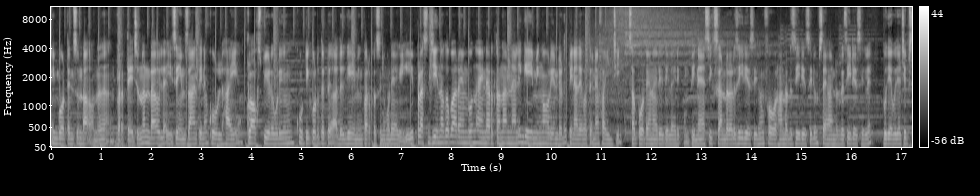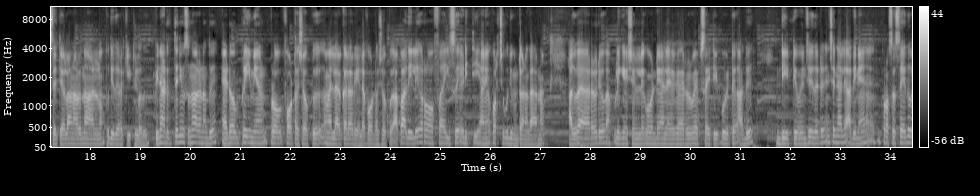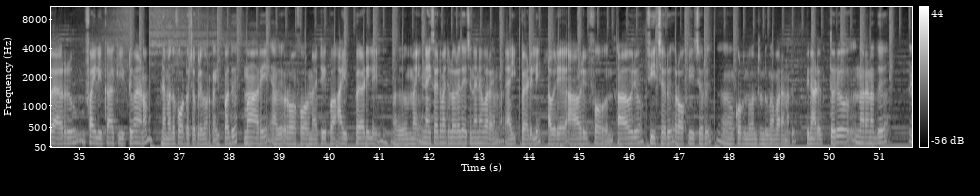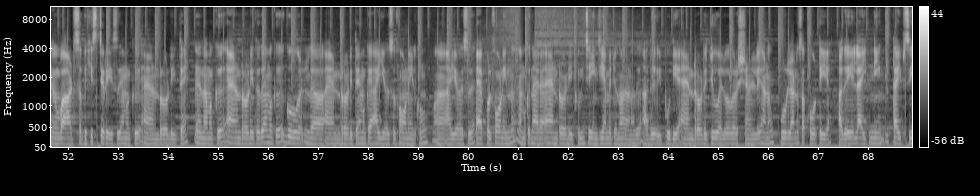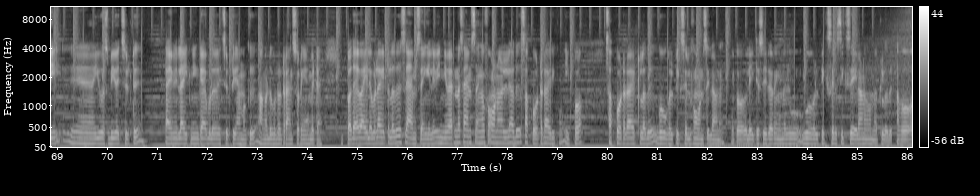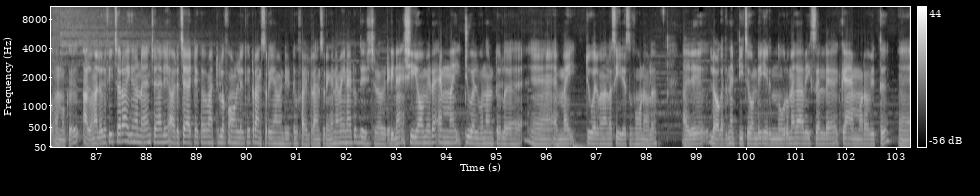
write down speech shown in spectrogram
ഇമ്പോർട്ടൻസ് ഉണ്ടാവും. ഒന്ന് പ്രത്യേകിച്ചൊന്നും ഉണ്ടാവില്ല. ഈ സെയിം സാധനത്തിന് കൂടുതൽ ഹൈ ക്ലോക്ക് സ്പീഡ് കൂടി കൂട്ടി കൊടുത്തിട്ട് അത് ഗെയിമിംഗ് പർപ്പസിനും കൂടി ആയിരിക്കും. ഈ പ്ലസ് ജി എന്നൊക്കെ പറയുമ്പോൾ അതിന്റെ അർത്ഥം എന്ന് പറഞ്ഞാൽ ഗെയിമിംഗ് ഓറിയന്റഡ് പിന്നെ അതേപോലെ തന്നെ ഫൈവ് ജി സപ്പോർട്ട് ചെയ്യുന്ന രീതിയിലായിരിക്കും. പിന്നെ സിക്സ് ഹൺഡ്രഡ് സീരീസിലും ഫോർ ഹൺഡ്രഡ് സീരീസിലും സെവൻ ഹൺഡ്രഡ് സീരീസിൽ പുതിയ പുതിയ ചിപ്പ് സെറ്റുകളാണ് അവർ നാളിലും പുതിയത് ഇറക്കിയിട്ടുള്ളത്. പിന്നെ അടുത്ത ന്യൂസ് എന്ന് പറയുന്നത് എഡോബ് പ്രീമിയം പ്രോ ഫോട്ടോഷോപ്പ് എല്ലാവർക്കും അറിയാലോ ഫോട്ടോഷോപ്പ് അപ്പോൾ അതിൽ റോ ഫയൽസ് എഡിറ്റ് ചെയ്യാൻ കുറച്ച് ബുദ്ധിമുട്ടാണ്. കാരണം അത് വേറൊരു ആപ്ലിക്കേഷനിൽ കൊണ്ട് അല്ലെങ്കിൽ വേറൊരു വെബ്സൈറ്റിൽ പോയിട്ട് അത് ഡീറ്റ്യൂൺ ചെയ്തിട്ട് എന്ന് വെച്ചാൽ അതിനെ പ്രോസസ്സ് ചെയ്ത് വേറൊരു ഫയലിലേക്ക് ആക്കിയിട്ട് വേണം നമ്മൾ ഫോട്ടോഷോപ്പിൽ തുറക്കാം ഇപ്പോൾ അത് മാറി അത് റോ ഫോർമാറ്റ് ഇപ്പോൾ ഐപാഡിൽ അത് നൈസായിട്ട് മറ്റുള്ളവരെ ദേശം തന്നെ പറയാം. ഐപാഡിൽ അവർ ആ ഒരു ഫോ ആ ഒരു ഫീച്ചർ റോ ഫീച്ചർ കൊണ്ടുവന്നിട്ടുണ്ടെന്നാണ് പറയണത്. പിന്നെ അടുത്തൊരു എന്ന് പറയണത് വാട്സപ്പ് ഹിസ്റ്ററീസ് നമുക്ക് ആൻഡ്രോയിഡിത്തെ നമുക്ക് ആൻഡ്രോയിഡിത്തത് നമുക്ക് ഗൂഗിൾ ആൻഡ്രോയിഡിത്തെ നമുക്ക് ഐ ഒ എസ് ഫോണിലേക്കും ഐ ഒ എസ് ആപ്പിൾ ഫോണിൽ നിന്ന് നമുക്ക് നേരെ ആൻഡ്രോയിഡിക്കും ചേഞ്ച് ചെയ്യാൻ പറ്റുന്ന പറയുന്നത് അത് പുതിയ ആൻഡ്രോയിഡ് ട്വൽവ് വെർഷനിൽ ആണ് കൂടുതലാണ് സപ്പോർട്ട് ചെയ്യുക. അത് lightning type C U S B വെച്ചിട്ട് ടൈം ലൈറ്റ്നിങ് കേബിൾ വെച്ചിട്ട് നമുക്ക് അങ്ങോട്ടും ഇങ്ങോട്ടും ട്രാൻസ്ഫർ ചെയ്യാൻ പറ്റും ഇപ്പോൾ അത് അവൈലബിൾ ആയിട്ടുള്ളത് സാംസങ്ങിൽ ഇനി വരുന്ന സാംസങ് ഫോണുകളിൽ അത് സപ്പോർട്ടഡ് ആയിരിക്കും. ഇപ്പോൾ സപ്പോർട്ടഡ് ആയിട്ടുള്ളത് ഗൂഗിൾ പിക്സൽ ഫോൺസിലാണ് ഇപ്പോൾ ലേറ്റസ്റ്റ് ആയിട്ട് ഇറങ്ങുന്നത് ഗൂഗിൾ പിക്സൽ സിക്സ് എയിലാണ് വന്നിട്ടുള്ളത്. അപ്പോൾ നമുക്ക് അത് നല്ലൊരു ഫീച്ചർ ആയിക്കുന്നുണ്ട് എന്ന് വെച്ചാൽ അവരുടെ ചാറ്റൊക്കെ മറ്റുള്ള ഫോണിലേക്ക് ട്രാൻസ്ഫർ ചെയ്യാൻ വേണ്ടിയിട്ട് ഫയൽ ട്രാൻസ്ഫർ ചെയ്യാൻ മെയിനായിട്ട് ഉദ്ദേശിച്ചത് അവർ പിന്നെ ഷിയോമിയുടെ എം ഐ ട്വൽവ് എന്ന് പറഞ്ഞിട്ടുള്ള എം ഐ ട്വൽവ് എന്നുള്ള സീരിയസ് ഫോണുകൾ അതിൽ ലോകത്ത് നെറ്റിച്ചുകൊണ്ട് ഇരുന്നൂറ് mega പിക്സലിന്റെ camera with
